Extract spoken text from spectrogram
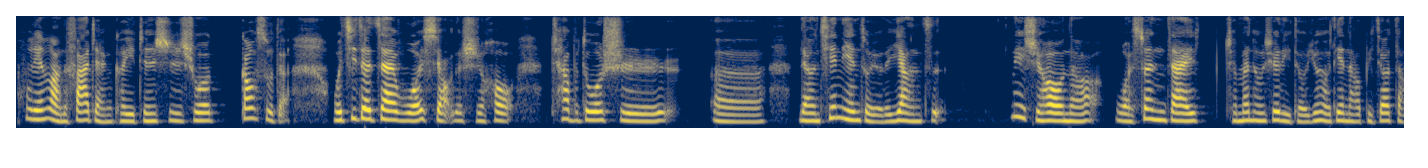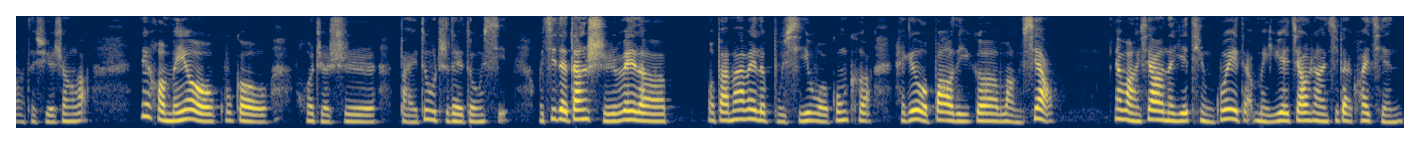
互联网的发展可以真是说。高速的，我记得在我小的时候，差不多是呃两千年左右的样子。那时候呢，我算在全班同学里头拥有电脑比较早的学生了。那会儿没有 Google 或者是百度之类东西。我记得当时为了我爸妈为了补习我功课，还给我报了一个网校。那网校呢也挺贵的，每月交上几百块钱。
